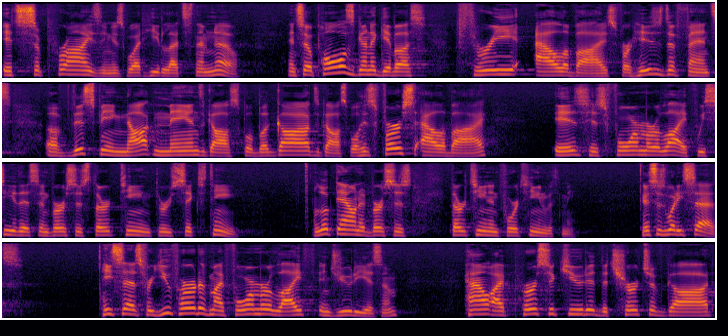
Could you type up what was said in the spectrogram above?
It's surprising, is what he lets them know. And so Paul's going to give us three alibis for his defense of this being not man's gospel, but God's gospel. His first alibi is his former life. We see this in verses 13 through 16. Look down at verses 13 and 14 with me. This is what he says. He says, For you've heard of my former life in Judaism, how I persecuted the church of God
